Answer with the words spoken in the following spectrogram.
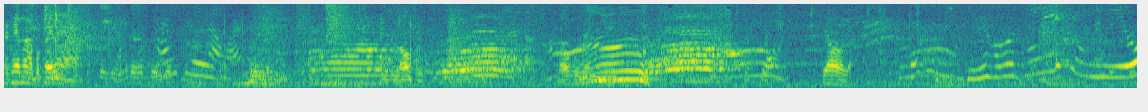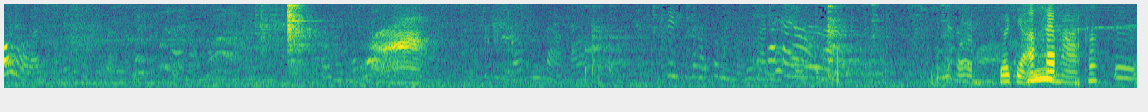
开开吗？不开呢？这是老虎。老虎在里面。掉了。里面好多，里面是牛。小心啊，害怕。嗯。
